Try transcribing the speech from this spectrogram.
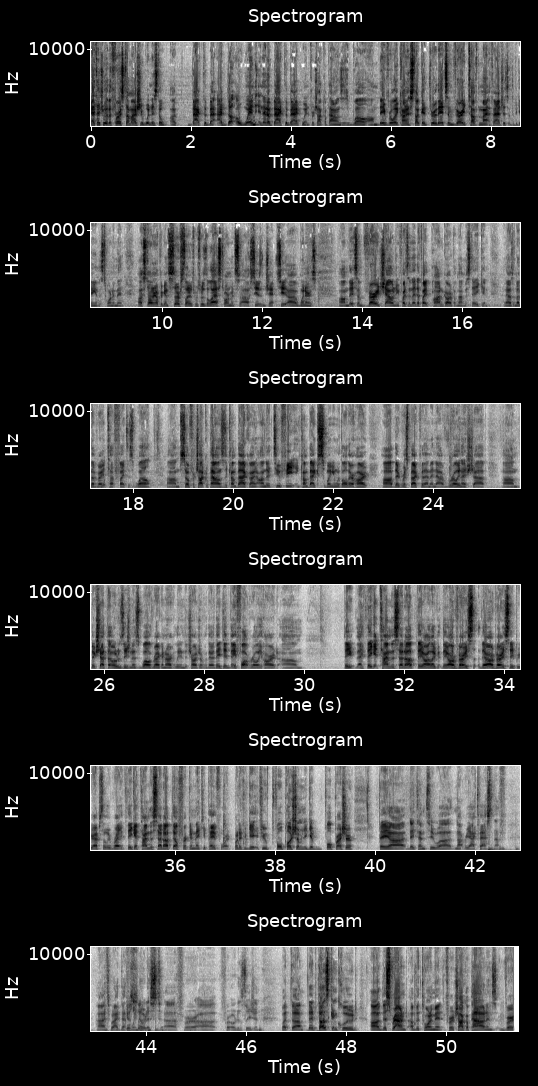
That's actually the first time I actually witnessed a, a back-to-back a, win and then a back-to-back win for Choco Paladins as well. Um, they've really kind of stuck it through. They had some very tough matches at the beginning of this tournament, uh, starting off against Serf Slayers, which was the last tournament's uh, season uh, winners. Um, they had some very challenging fights. And they had to fight Pondguard, if I'm not mistaken. And that was another very yep. tough fight as well. Um, so for Chocolate Paladins to come back on, on their two feet and come back swinging with all their heart, uh, big respect for them and uh, really nice job. Um, big shout out to Odin's as well, with Ragnarok leading the charge over there. They did. They fought really hard. Um, they if they get time to set up, they are like they are very they are very sleepy. You're absolutely right. If they get time to set up, they'll freaking make you pay for it. But if you get if you full push them and you give full pressure, they uh, they tend to uh, not react fast enough. Uh, that's what I definitely yes, noticed uh, for uh, for Odin's Legion. But um, that does conclude uh, this round of the tournament for Choco Paladins versus.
